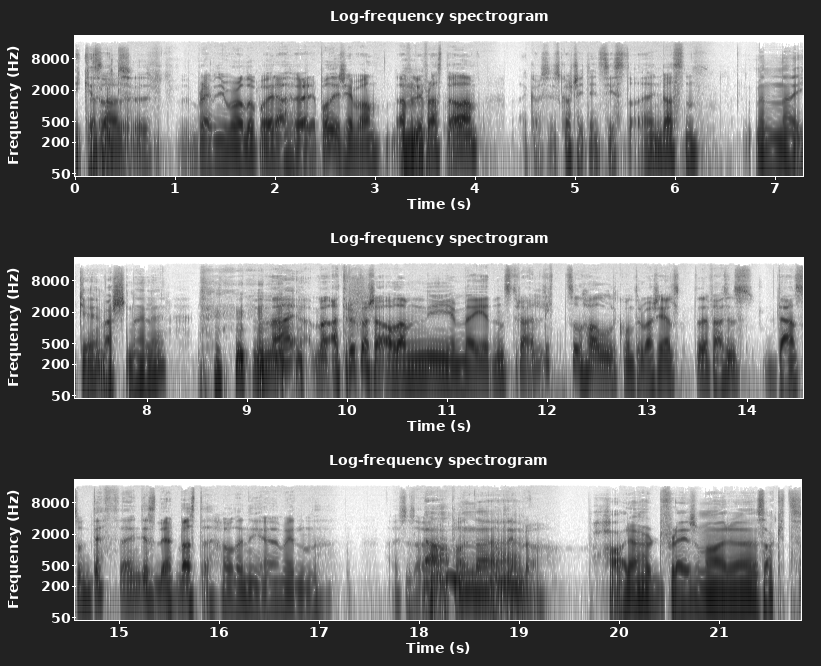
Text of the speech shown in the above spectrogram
Ikke sant? Altså, Brave New World oppover. Jeg hører på de skivene. For Mm. de fleste av dem. Jeg syns kanskje ikke den siste er den beste. Men uh, ikke versen heller? Nei, men jeg tror kanskje av de nye Maidens tror jeg er litt sånn halvkontroversielt. For jeg syns Dance of Death er den desidert beste av den nye Maiden. Jeg synes jeg Ja, men det- veldig bra. Har jeg hørt flere som har eh, sagt,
